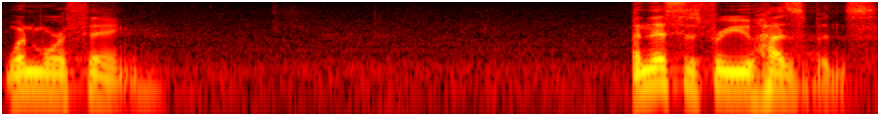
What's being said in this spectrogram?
One more thing. And this is for you husbands.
